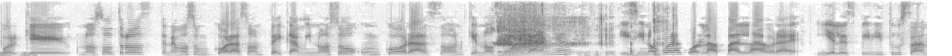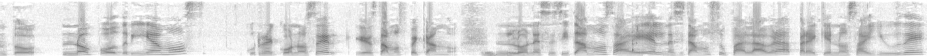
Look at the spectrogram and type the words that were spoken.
Porque nosotros tenemos un corazón pecaminoso, un corazón que nos engaña. Y si no fuera por la palabra y el Espíritu Santo, no podríamos reconocer que estamos pecando. Lo necesitamos a Él, necesitamos su palabra para que nos ayude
